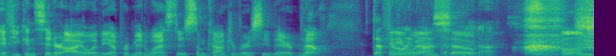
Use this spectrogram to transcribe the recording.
If you consider Iowa the upper Midwest, there's some controversy there. But No, definitely anyway, not. so not. um,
